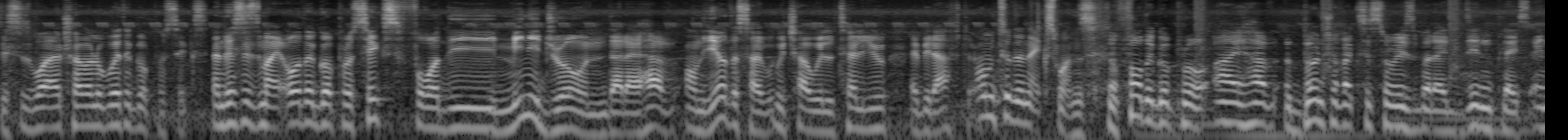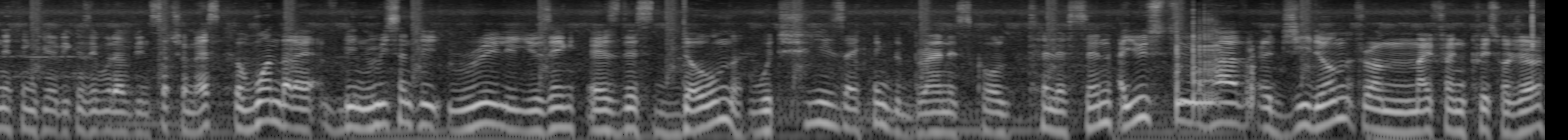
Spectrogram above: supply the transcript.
this is why I travel with a GoPro 6. And this is my other GoPro 6 for the mini drone that I have on the other side, which I will tell you a bit after. On to the next ones. So for the GoPro, I have a bunch of accessories, but I didn't place anything here because it would have been such a mess. The one that I've been recently really using is this dome which is I think the brand is called Telesin I used to have a G-Dome from my friend Chris Roger.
